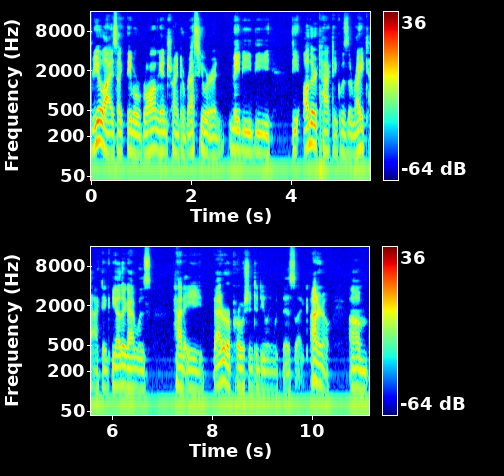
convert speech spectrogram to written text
realize like they were wrong in trying to rescue her and maybe the the other tactic was the right tactic. The other guy was had a better approach into dealing with this like i don't know. Um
